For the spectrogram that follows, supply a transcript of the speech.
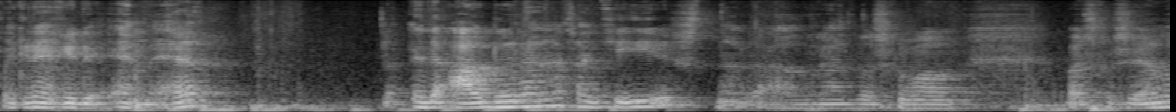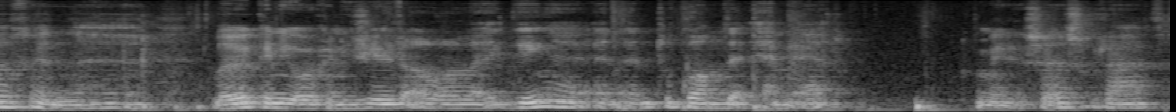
Dan kreeg je de MR. En de ouderraad had je eerst. Nou, de ouderraad was gewoon was gezellig en eh, leuk en die organiseerde allerlei dingen. En, en toen kwam de MR, middenzelfspraat.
